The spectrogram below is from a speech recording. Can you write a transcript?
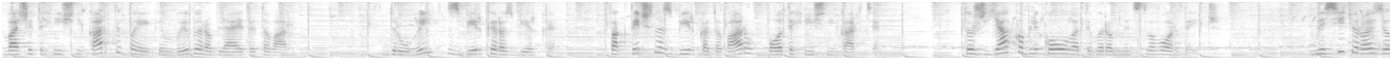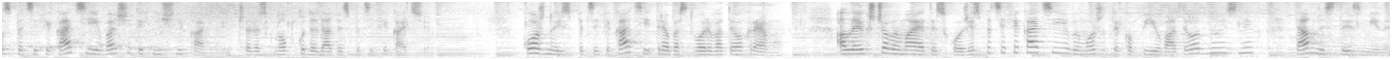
ваші технічні карти, по яким ви виробляєте товар. Другий збірки розбірки. Фактична збірка товару по технічній карті. Тож як обліковувати виробництво в Ordage? Внесіть у розділ специфікації ваші технічні карти через кнопку Додати специфікацію. Кожну із специфікацій треба створювати окремо. Але якщо ви маєте схожі специфікації, ви можете копіювати одну із них та внести зміни,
